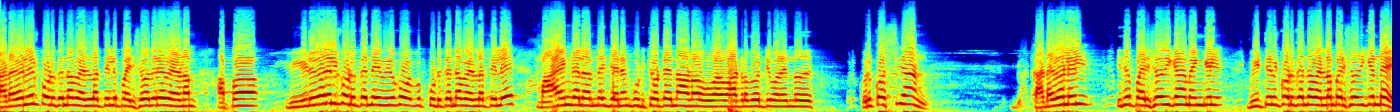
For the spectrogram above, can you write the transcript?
കടകളിൽ കൊടുക്കുന്ന വെള്ളത്തിൽ പരിശോധന വേണം. അപ്പോൾ വീടുകളിൽ കൊടുക്കുന്ന ഇവർ കൊടുക്കുന്ന വെള്ളത്തിൽ മായം കലർന്ന് ജനം കുടിച്ചോട്ടെ എന്നാണോ വാട്ടർ അതോറിറ്റി പറയുന്നത്? ഒരു ക്വസ്റ്റിനാണ് കടകളിൽ ഇത് പരിശോധിക്കണമെങ്കിൽ വീട്ടിൽ കൊടുക്കുന്ന വെള്ളം പരിശോധിക്കണ്ടേ?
